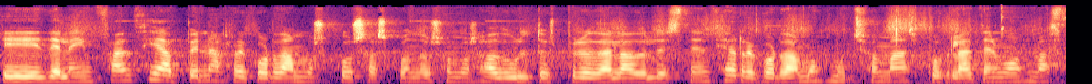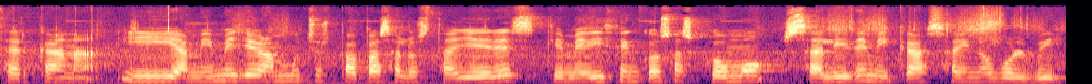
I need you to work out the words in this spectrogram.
eh, de la infancia apenas recordamos cosas cuando somos adultos, pero de la adolescencia recordamos mucho más porque la tenemos más cercana. Y a mí me llegan muchos papás a los talleres que me dicen cosas como salí de mi casa y no volví.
